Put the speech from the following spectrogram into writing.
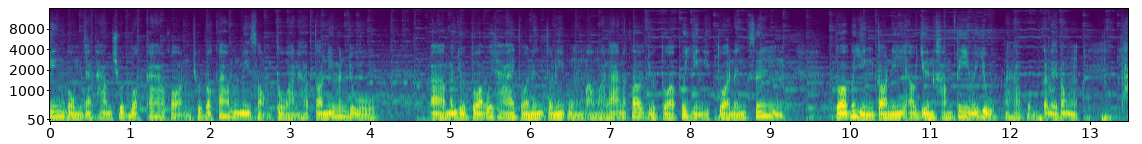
ริง ๆ ผมจะทำชุดบวกเก้าก่อนชุดบวกเก้ามันมี 2 ตัวนะครับ ตอนนี้มันอยู่มันอยู่ตัวผู้ชายตัวหนึงตัวนี้ผมเอามาแล้วแล้วก็อยู่ตัวผู้หญิงอีกตัวหนึ่งซึ่งตัวผู้หญิงตอนนี้เอายืนคัมตี้ไว้อยู่นะครับผมก็เลยต้องท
